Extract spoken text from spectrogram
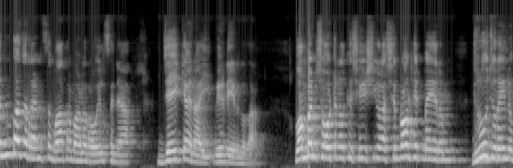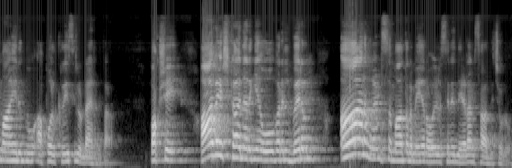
ഒൻപത് റൺസ് മാത്രമാണ് റോയൽസിന് ജയിക്കാനായി വേണ്ടിയിരുന്നത്. വമ്പൻ ഷോട്ടുകൾക്ക് ശേഷിയുള്ള ഷിംറോൺ ഹെറ്റ്മയറും ധ്രുവ് ജുറയിലുമായിരുന്നു അപ്പോൾ ക്രീസിലുണ്ടായിരുന്നത് പക്ഷേ ആവേശ് ഖാൻ ഇറങ്ങിയ ഓവറിൽ വെറും ആറ് റൺസ് മാത്രമേ റോയൽസിന് നേടാൻ സാധിച്ചുള്ളൂ.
